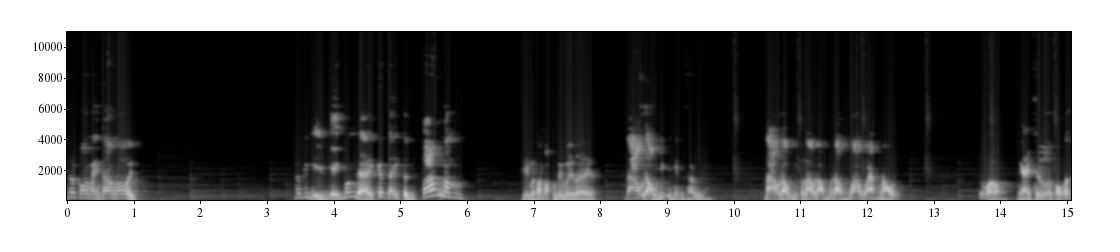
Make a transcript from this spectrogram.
nó coi mày sao thôi. Thôi cái gì cũng vậy vấn đề cách đây từng 8 năm khi mà thành lập của TVT đau đầu nhất là nhân sự. Đau đầu nhất là lao động nó đông quá quản không nổi. Đúng không? Ngày xưa còn ít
